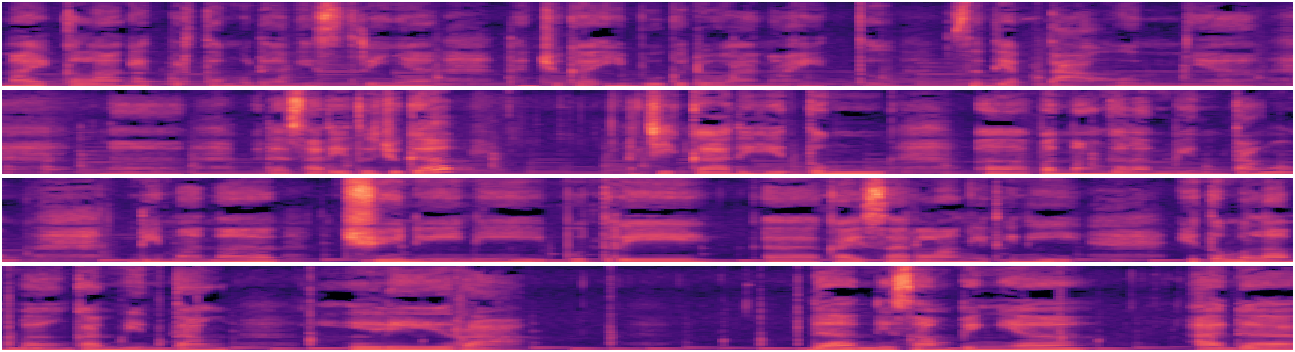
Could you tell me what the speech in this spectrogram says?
naik ke langit bertemu dengan istrinya dan juga ibu kedua anak itu setiap tahunnya. Nah, pada saat itu juga jika dihitung uh, penanggalan bintang di mana Chuni ini putri uh, kaisar langit ini itu melambangkan bintang Lira dan di sampingnya ada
